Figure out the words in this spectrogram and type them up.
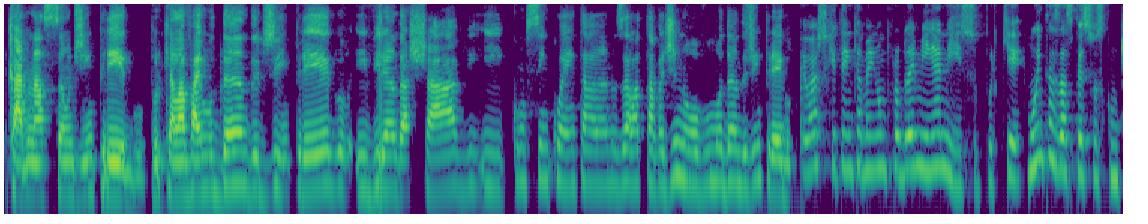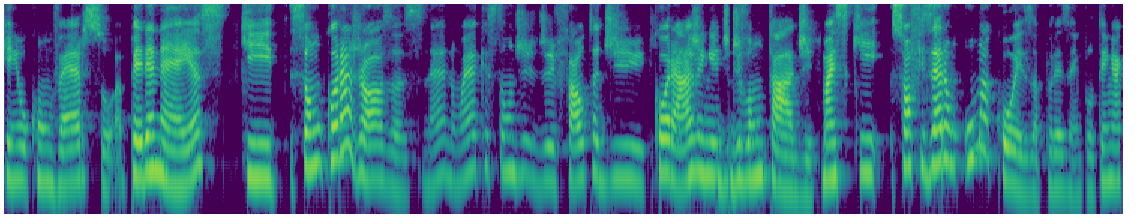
encarnação de emprego, porque ela vai mudando de emprego e virando a chave, e com 50 anos ela estava de novo mudando de emprego. Eu acho que tem também um probleminha nisso, porque muitas das pessoas com quem eu converso, pereneias, que são corajosas, né? Não é questão de, de falta de coragem e de vontade, mas que só fizeram uma coisa, por exemplo, tem a,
